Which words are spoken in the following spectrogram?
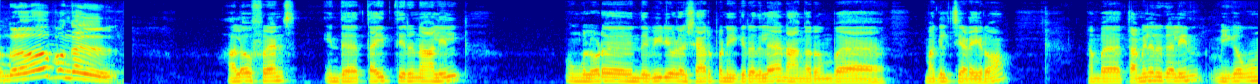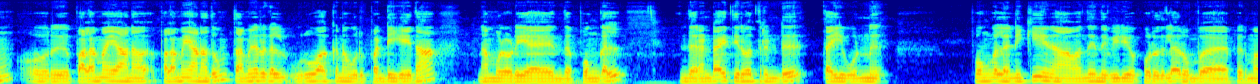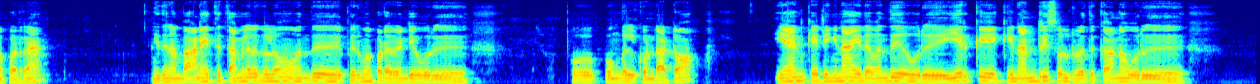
பொங்கலோ Pongal. Hello friends இந்த தை திருநாளில் உங்களோட இந்த வீடியோவில் ஷேர் பண்ணிக்கிறதுல நாங்கள் ரொம்ப மகிழ்ச்சி அடைகிறோம். நம்ம தமிழர்களின் மிகவும் ஒரு பழமையான பழமையானதும் தமிழர்கள் உருவாக்கின ஒரு பண்டிகை தான் நம்மளுடைய இந்த பொங்கல். இந்த ரெண்டாயிரத்தி இருபத்தி ரெண்டு தை ஒன்று பொங்கல் அன்னைக்கு நான் வந்து இந்த வீடியோ போடுறதில் ரொம்ப பெருமைப்படுறேன். இது நம்ம அனைத்து தமிழர்களும் வந்து பெருமைப்பட வேண்டிய ஒரு பொ பொங்கல் கொண்டாட்டம். ஏன்னு கேட்டிங்கன்னா இதை வந்து ஒரு இயற்கைக்கு நன்றி சொல்கிறதுக்கான ஒரு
